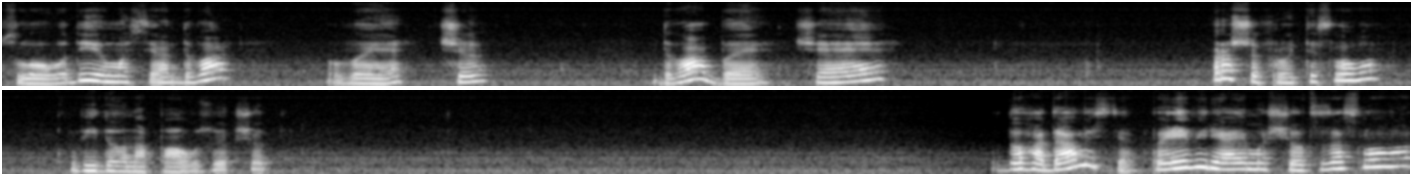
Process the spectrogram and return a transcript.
слово. Дивимося. 2 В, Ч, 2 Б, Ч. Розшифруйте слово. Відео на паузу, якщо. Здогадалися? Перевіряємо, що це за слово.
